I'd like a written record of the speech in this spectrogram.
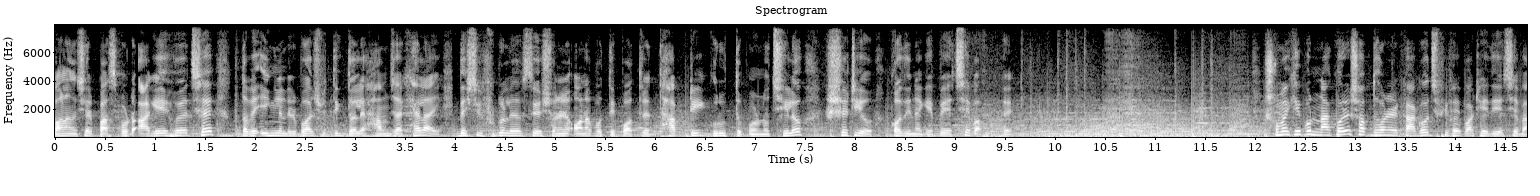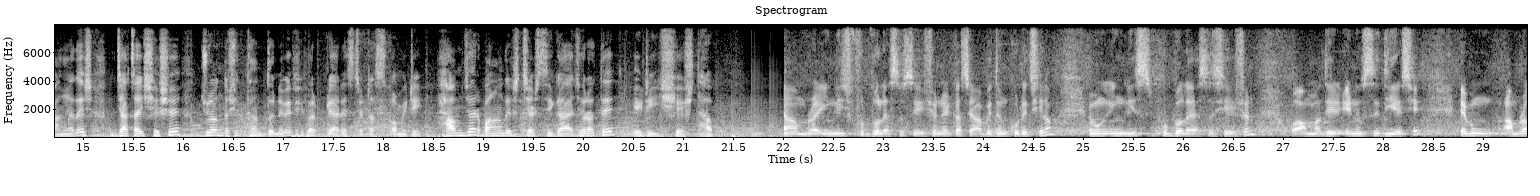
বাংলাদেশের পাসপোর্ট আগেই হয়েছে, তবে ইংল্যান্ডের বয়সভিত্তিক দলে হামজা খেলায় দেশটির ফুটবল অ্যাসোসিয়েশনের অনাপত্তি পত্রের ধাপটি গুরুত্বপূর্ণ ছিল, সেটিও কদিন আগে পেয়েছে বাফুফে। সময়ক্ষেপণ না করে সব ধরনের কাগজ ফিফায় পাঠিয়ে দিয়েছে বাংলাদেশ। যাচাই শেষে চূড়ান্ত সিদ্ধান্ত নেবে ফিফার প্লেয়ার স্ট্যাটাস কমিটি। হামজার বাংলাদেশ জার্সি গায়ে জড়াতে এটি শেষ ধাপ। আমরা ইংলিশ ফুটবল অ্যাসোসিয়েশনের কাছে আবেদন করেছিলাম এবং ইংলিশ ফুটবল অ্যাসোসিয়েশন আমাদের এনওসি দিয়েছে এবং আমরা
